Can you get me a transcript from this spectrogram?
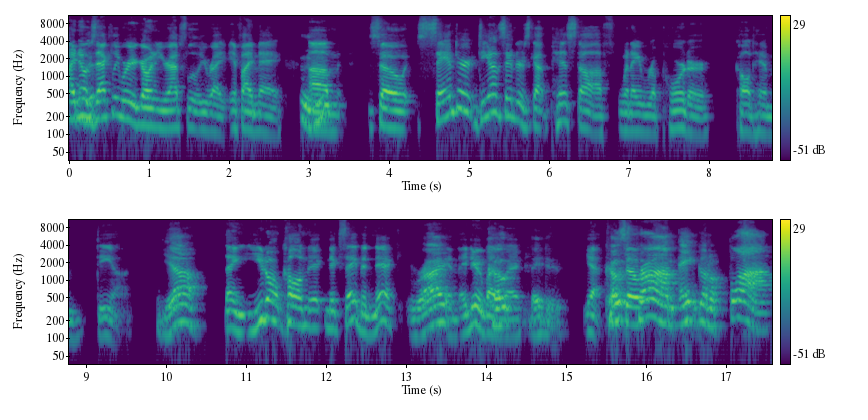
I know exactly where you're going, and you're absolutely right. If I may, Mhm. um, so Sander Deion Sanders got pissed off when a reporter called him Deion, yeah, saying you don't call Nick, Nick Saban Nick, right. and they do, by Coach- the way. they do. Yeah, Coach so Prime ain't gonna fly.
